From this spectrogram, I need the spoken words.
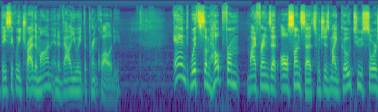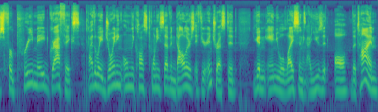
basically try them on and evaluate the print quality. And with some help from my friends at All Sunsets, which is my go to source for pre made graphics. By the way, joining only costs $27. If you're interested, you get an annual license. I use it all the time.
